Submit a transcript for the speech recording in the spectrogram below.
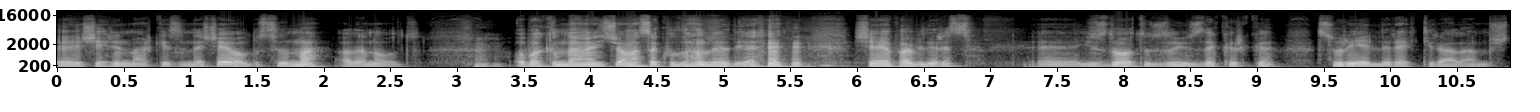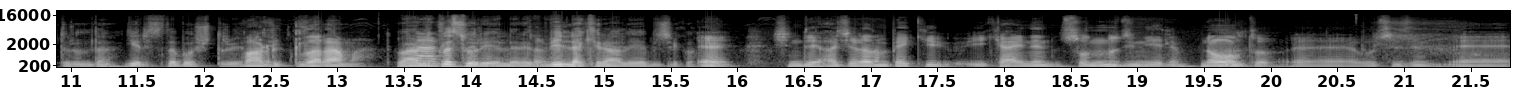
e, şehrin merkezinde şey oldu, sığınma alanı oldu. Hı. O bakımdan hani hiç olmazsa kullanılıyor diye şey yapabiliriz. Ee, yüzde otuzu, yüzde kırkı Suriyelilere kiralanmış durumda. Gerisi de boş duruyor. Varlıklılara ama. Varlıklı Varlıklı Suriyelilere. Tabii. Villa kiralayabilecek o. Evet. Şimdi Hacer Hanım peki hikayenin sonunu dinleyelim. Ne oldu ee, bu sizin e,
